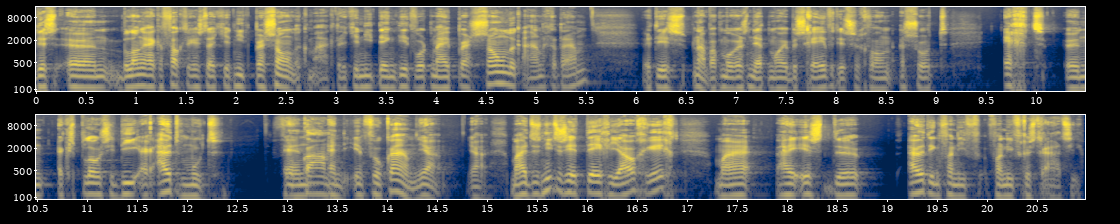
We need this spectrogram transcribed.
dus een belangrijke factor is dat je het niet persoonlijk maakt. Dat je niet denkt, dit wordt mij persoonlijk aangedaan. Het is, nou, wat Morris net mooi beschreef, het is gewoon een soort echt een explosie die eruit moet. Vulkaan. En, een vulkaan, ja ja. Maar het is niet zozeer tegen jou gericht, maar hij is de uiting van die, van die frustratie.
